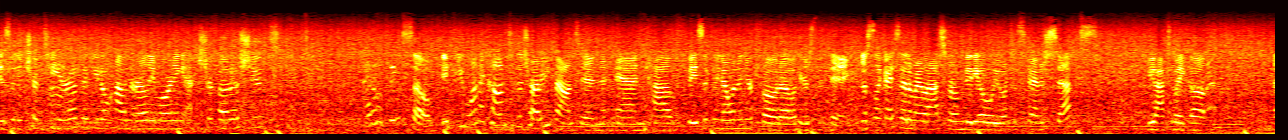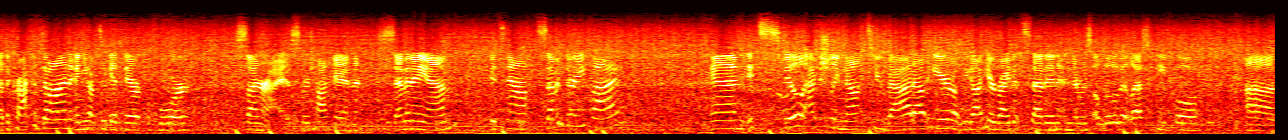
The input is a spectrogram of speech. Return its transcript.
is it a trip to Europe if you don't have an early morning extra photo shoot? I don't think so. If you want to come to the Trevi Fountain and have basically no one in your photo, here's the thing. Just like I said in my last Rome video, we went to Spanish Steps. You have to wake up at the crack of dawn and you have to get there before sunrise. We're talking 7 a.m. It's now 7.35 and it's still actually not too bad out here, but we got here right at 7 and there was a little bit less people. Um,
